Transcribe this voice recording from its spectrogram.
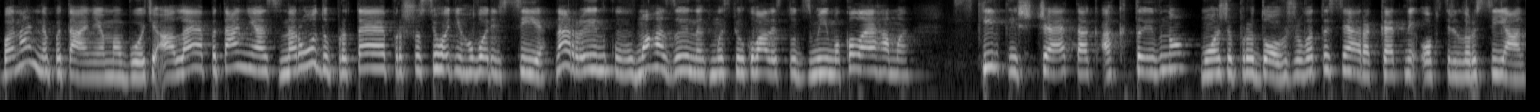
банальне питання, мабуть, але питання з народу про те, про що сьогодні говорять всі на ринку, в магазинах. Ми спілкувалися тут з моїми колегами. Скільки ще так активно може продовжуватися ракетний обстріл росіян?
